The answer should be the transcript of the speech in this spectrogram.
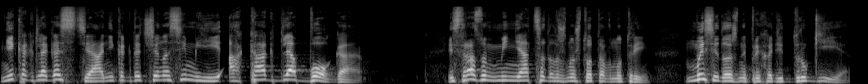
не как для гостя, не как для члена семьи, а как для Бога. И сразу меняться должно что-то внутри. Мысли должны приходить другие.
